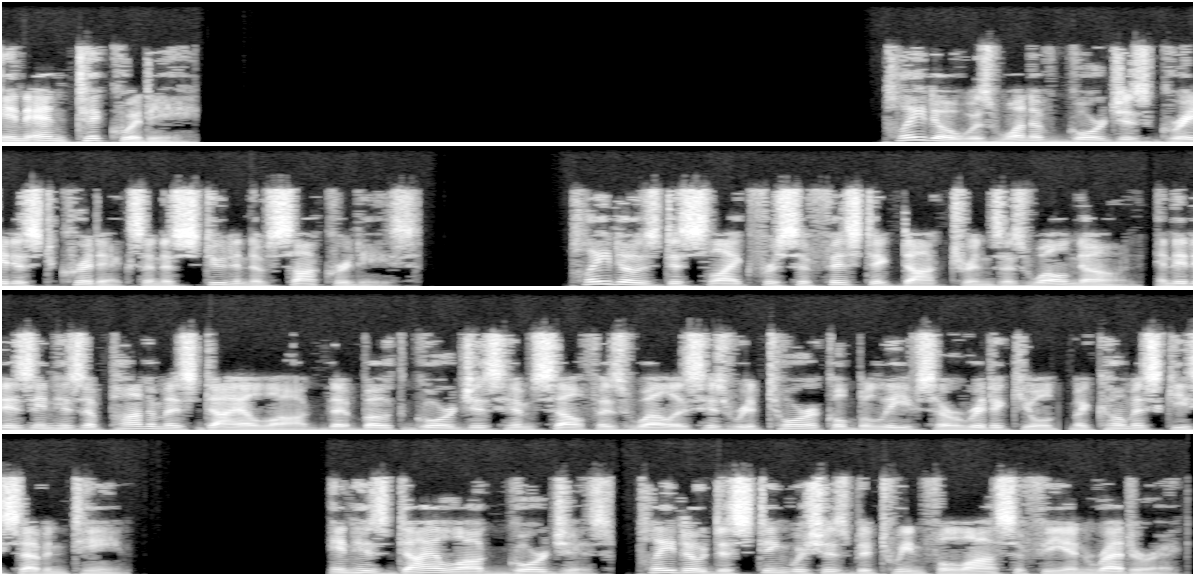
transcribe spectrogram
In antiquity Plato was one of Gorgias' greatest critics and a student of Socrates. Plato's dislike for sophistic doctrines is well known, and it is in his eponymous dialogue that both Gorgias himself as well as his rhetorical beliefs are ridiculed 17. In his dialogue Gorgias, Plato distinguishes between philosophy and rhetoric,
